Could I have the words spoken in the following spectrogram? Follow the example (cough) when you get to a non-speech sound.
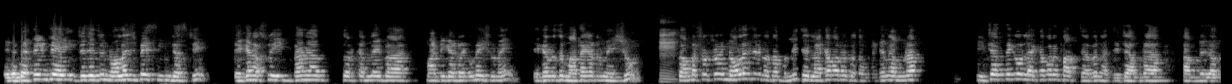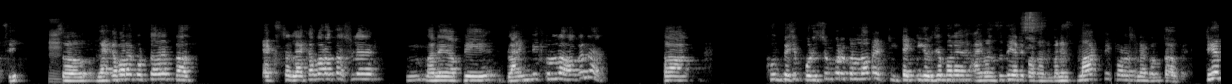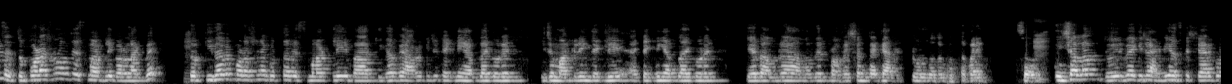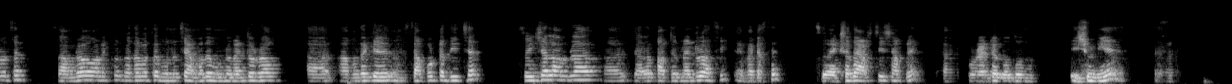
এটা ডেফিনেটলি এটা যেহেতু নলেজ বেস ইন্ডাস্ট্রি এখানে আসলে ইট ভাঙার দরকার নেই বা মাটি কাটার কোনো ইস্যু নাই এখানে হচ্ছে মাথা কাটানো ইস্যু তো আমরা সবসময় নলেজের কথা বলি যে লেখাপড়ার কথা বলি। এখানে আমরা টিচার থেকেও লেখাপড়া বাদ যাবে না যেটা আমরা সামনে যাচ্ছি। তো লেখাপড়া করতে হবে প্লাস এক্সট্রা লেখাপড়া তো আসলে মানে আপনি ব্লাইন্ডলি করলে হবে না বা খুব বেশি পরিশ্রম করে করলে হবে টেকনিক্যাল যে বলে আইমান সাথে কথা মানে স্মার্টলি পড়াশোনা করতে হবে ঠিক আছে তো পড়াশোনা হচ্ছে স্মার্টলি করা লাগবে তো কীভাবে পড়াশোনা করতে হবে স্মার্টলি বা কীভাবে আরও কিছু টেকনিক অ্যাপ্লাই করে কিছু মার্কেটিং টেকনিক টেকনিক অ্যাপ্লাই করে কীভাবে আমরা আমাদের প্রফেশনটাকে আরেকটু উন্নত করতে পারি সো। ইনশাল্লাহ জহির ভাই কিছু আইডিয়া আজকে শেয়ার করেছেন আমরাও অনেকক্ষণ কথাবার্তা বলেছি আমাদের অন্য মেন্টররাও আমাদেরকে সাপোর্টটা দিচ্ছেন তো ইনশাল্লাহ আমরা যারা পাঁচজন মেন্টর আছি এবার কাছে তো একসাথে আসছি সামনে কোনো একটা নতুন ইস্যু নিয়ে হ্যাঁ।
